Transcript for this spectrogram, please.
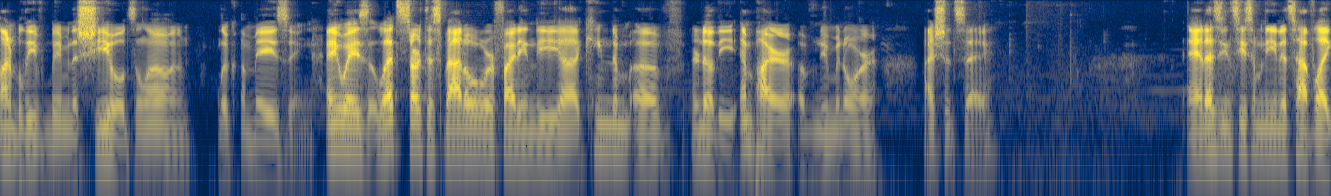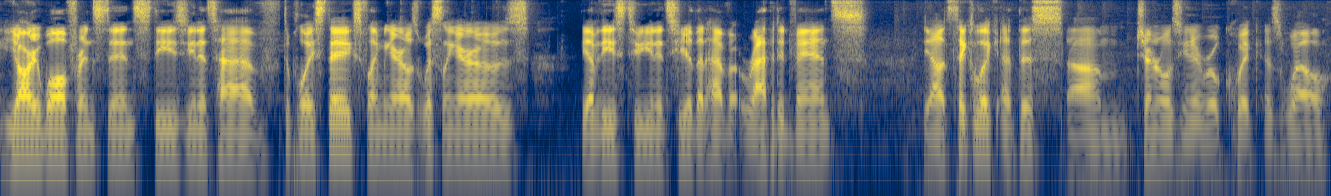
unbelievable I mean the shields alone look amazing. Anyways, let's start this battle. We're fighting the uh, Kingdom of, or no, the Empire of Numenor, I should say. And as you can see, some of the units have like Yari Wall, for instance. These units have Deploy Stakes, Flaming Arrows, Whistling Arrows. You have these two units here that have Rapid Advance. Yeah, let's take a look at this um, General's unit real quick as well.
